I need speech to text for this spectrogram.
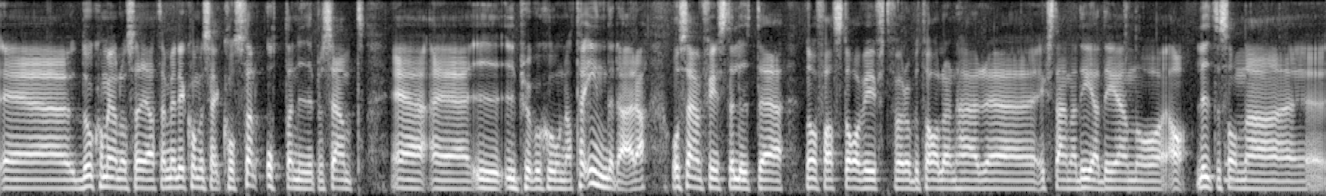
eh, då kommer jag nog säga att men det kommer säkert kosta 8-9 eh, eh, i, i provision att ta in det där. Och sen finns det lite någon fast avgift för att betala den här eh, externa DDn och ja, lite såna eh,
